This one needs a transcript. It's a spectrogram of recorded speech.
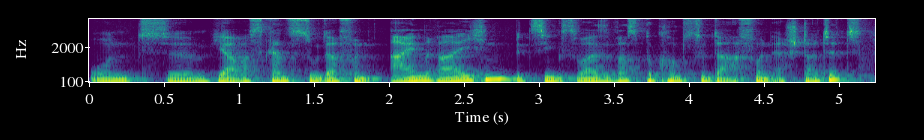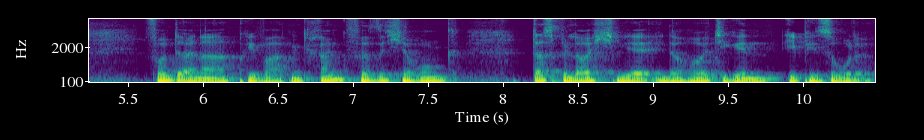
Und ähm, ja, was kannst du davon einreichen, beziehungsweise was bekommst du davon erstattet von deiner privaten Krankenversicherung? Das beleuchten wir in der heutigen Episode.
